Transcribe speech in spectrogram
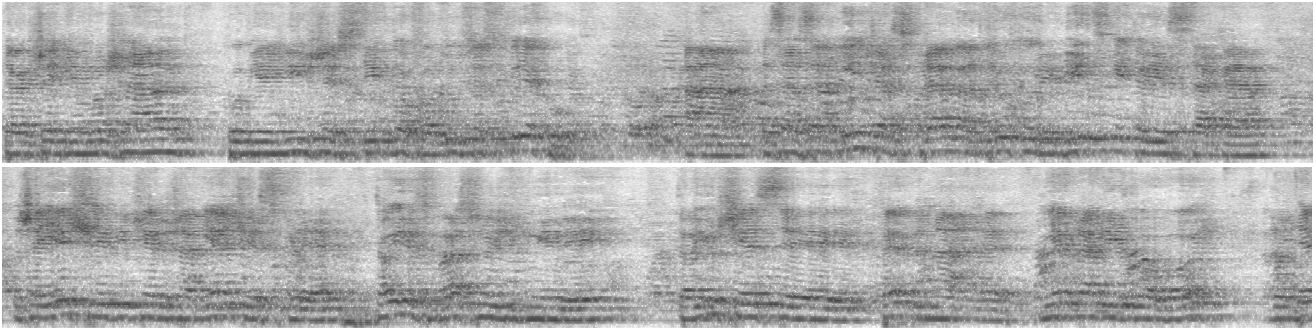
Także nie można powiedzieć, że z tych dochodów ze sklepu. A zasadnicza sprawa druhu rybickiej to jest taka, że jeśli wydzierżawiacie sklep, to jest własność gminy, to już jest e, pewna e, nieprawidłowość, bo te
